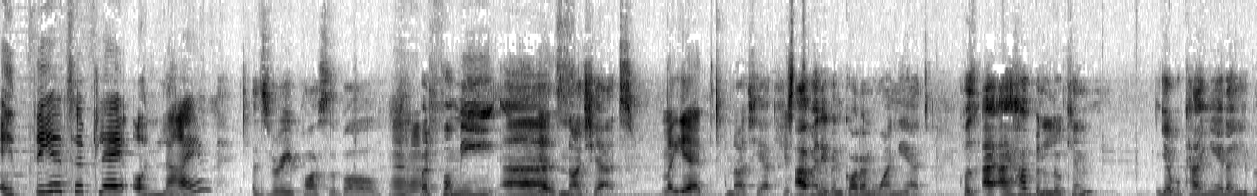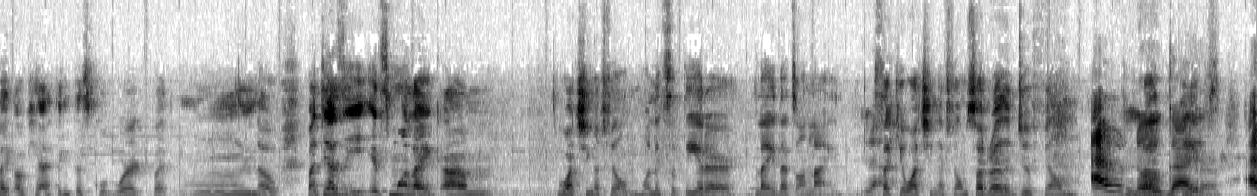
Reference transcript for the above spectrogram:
a theater play online? It's very possible. Mhm. But for me, uh, Yes. not yet. Not yet. Not yet. St- I haven't even gotten one yet. Because I, I have been looking. Yeah, but and you'd be like, okay, I think this could work, but mm, no. But Desi, it's more like um, watching a film when it's a theater play that's online. Yeah. It's like you're watching a film. So I'd rather do film. I don't know, guys. theater. I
